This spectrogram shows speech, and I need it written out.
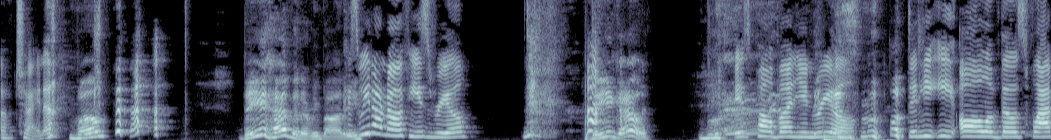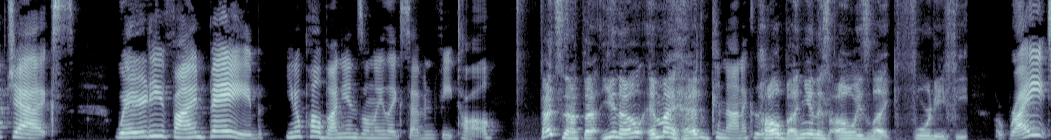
of China. Well, there you have it, everybody. Because we don't know if he's real. There you go. Is Paul Bunyan real? Did he eat all of those flapjacks? Where did he find Babe? You know, Paul Bunyan's only like seven feet tall, That's not that. You know, in my head, canonically. Paul Bunyan is always like 40 feet. right?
